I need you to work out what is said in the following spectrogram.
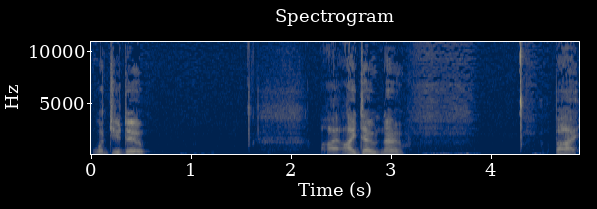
What do you do? I, I don't know. Bye.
